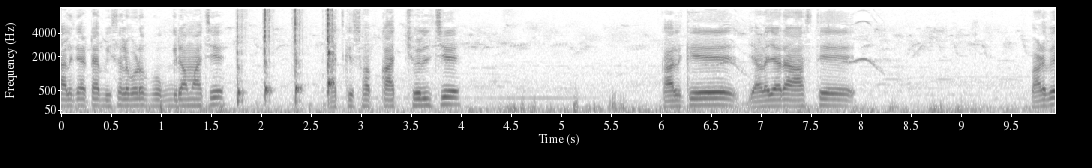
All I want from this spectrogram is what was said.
কালকে একটা বিশাল বড় প্রোগ্রাম আছে। আজকে সব কাজ চলছে। কালকে যারা যারা আসতে পারবে,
